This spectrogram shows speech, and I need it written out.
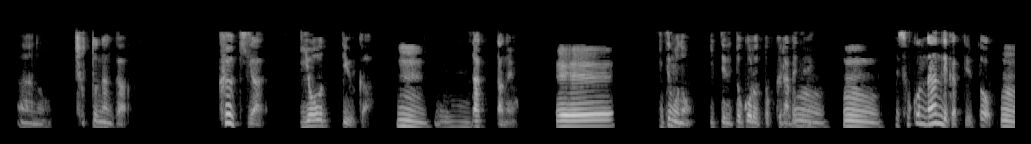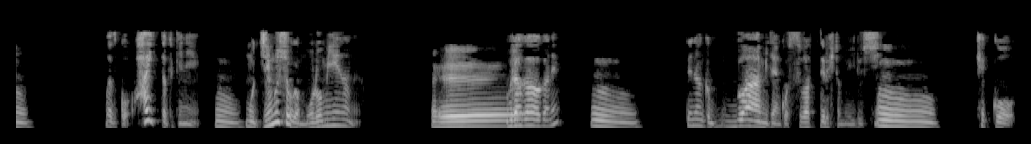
あの、ちょっとなんか、空気が異様っていうか、うん。だったのよ。へえ。いつもの行ってるところと比べてね。うん。うん。でそこなんでかっていうと、うん。まずこう、入った時に、うん。もう事務所がもろ見えなのよ。へえ。裏側がね。うん。で、なんか、ブワーみたいにこう座ってる人もいるし、うん。結構、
